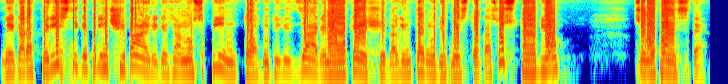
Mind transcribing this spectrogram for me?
Le caratteristiche principali che ci hanno spinto ad utilizzare Memcached all'interno di questo caso studio sono queste.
